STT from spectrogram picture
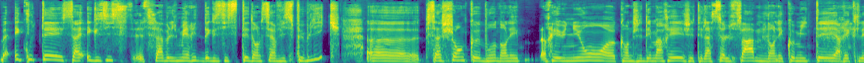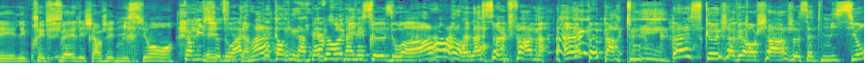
Bah, écoutez, ça existe, ça a le mérite d'exister dans le service public, euh, sachant que bon, dans les réunions, euh, quand j'ai démarré, j'étais la seule femme dans les comités avec les, les préfets, les chargés de mission, Comme il se doit. Je la Comme il se doit, la seule femme un peu partout, parce que j'avais en charge cette mission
